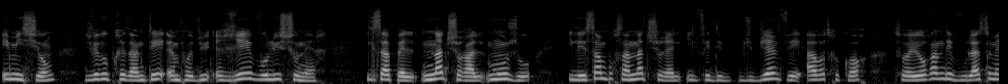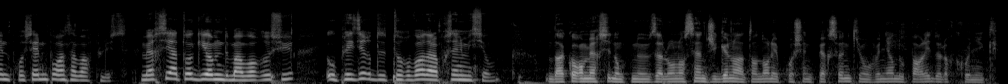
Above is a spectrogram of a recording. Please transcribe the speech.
émission, je vais vous présenter un produit révolutionnaire. Il s'appelle Natural Mojo. Il est 100% naturel. Il fait du bienfait à votre corps. Soyez au rendez-vous la semaine prochaine pour en savoir plus. Merci à toi Guillaume de m'avoir reçu. Au plaisir de te revoir dans la prochaine émission. D'accord, merci. Donc nous allons lancer un jingle en attendant les prochaines personnes qui vont venir nous parler de leur chronique.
